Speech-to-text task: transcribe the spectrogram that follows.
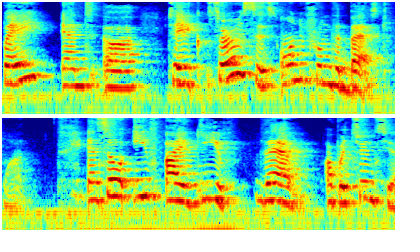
pay and uh, take services only from the best one And so if I give them opportunity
